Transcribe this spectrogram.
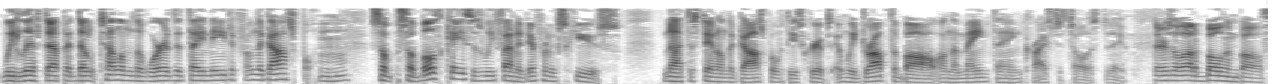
we lift up and don't tell them the word that they need from the gospel. Mm-hmm. So so both cases we find a different excuse not to stand on the gospel with these groups, and we drop the ball on the main thing Christ has told us to do. There's a lot of bowling balls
